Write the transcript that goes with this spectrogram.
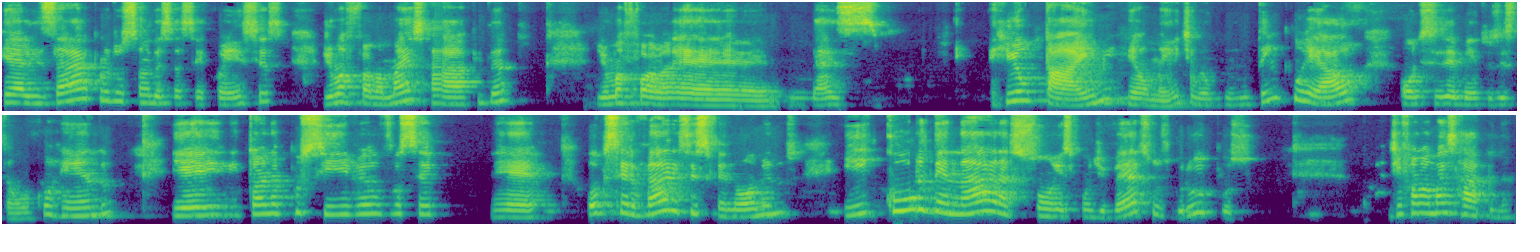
realizar a produção dessas sequências de uma forma mais rápida, de uma forma é, mais real time, realmente, no, no, tempo real, onde esses eventos estão ocorrendo, e aí torna possível você é, observar esses fenômenos e coordenar ações com diversos grupos de forma mais rápida.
